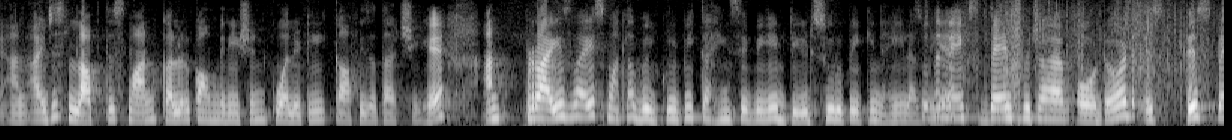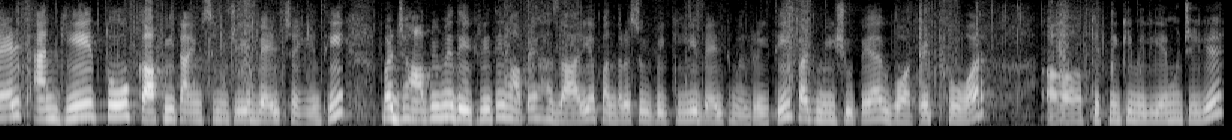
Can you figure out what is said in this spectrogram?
and I just love this one colour combination quality काफ़ी ज़्यादा अच्छी है। एंड प्राइस वाइज मतलब बिल्कुल भी कहीं से भी ये डेढ़ सौ रुपये की नहीं लग रही है। Next belt which I have ordered is this belt and ये तो काफ़ी टाइम से मुझे ये बेल्ट चाहिए थी बट जहाँ भी मैं देख रही थी वहाँ पे हज़ार या पंद्रह सौ रुपये की ये बेल्ट मिल रही थी बट मीशो पे आई गॉट इट फॉर कितने की मिली है मुझे ये?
